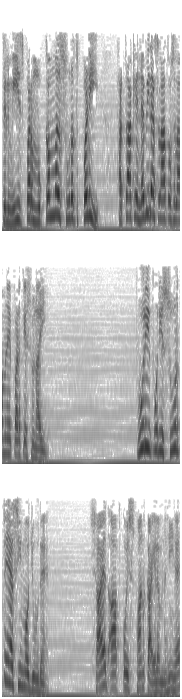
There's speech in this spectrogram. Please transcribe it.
تلمیز پر مکمل صورت پڑھی۔ حتیٰ کہ نبی السلاۃ والسلام نے پڑھ کے سنائی۔ پوری پوری صورتیں ایسی موجود ہیں۔ شاید آپ کو اس فن کا علم نہیں ہے۔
